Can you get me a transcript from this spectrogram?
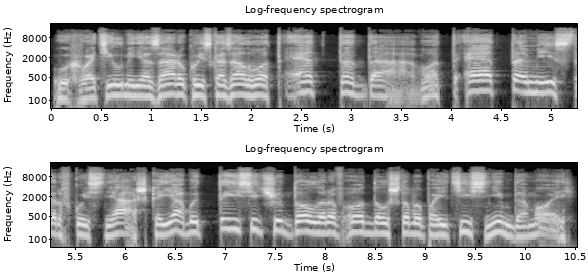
ухватил меня за руку и сказал, «Вот это да! Вот это, мистер Вкусняшка! Я бы тысячу долларов отдал, чтобы пойти с ним домой!»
